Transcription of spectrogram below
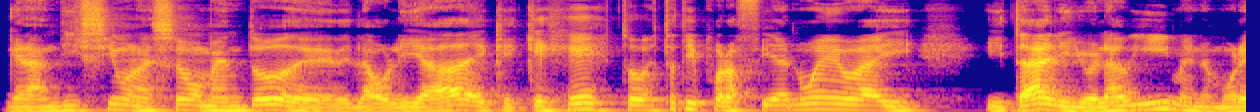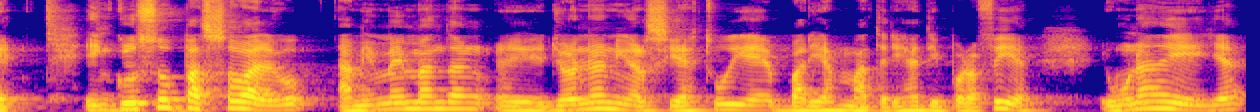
grandísimo en ese momento de, la oleada de que qué es esto, esta tipografía nueva y, y tal, y yo la vi y me enamoré. Incluso pasó algo, a mí me mandan, eh, yo en la universidad estudié varias materias de tipografía, y una de ellas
